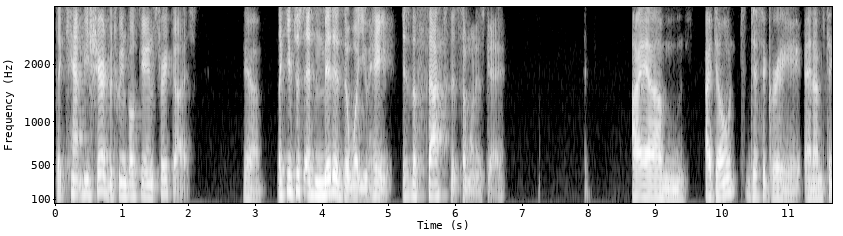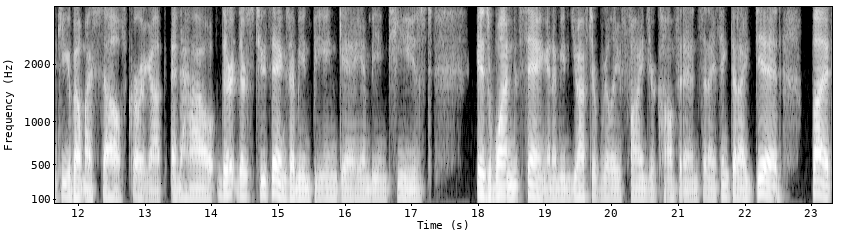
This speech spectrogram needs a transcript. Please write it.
that can't be shared between both gay and straight guys. Yeah. Like you've just admitted that what you hate is the fact that someone is gay. I um I don't disagree and I'm thinking about myself growing up and how there there's two things. I mean being gay and being teased is one thing and I mean you have to really find your confidence and I think that I did but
